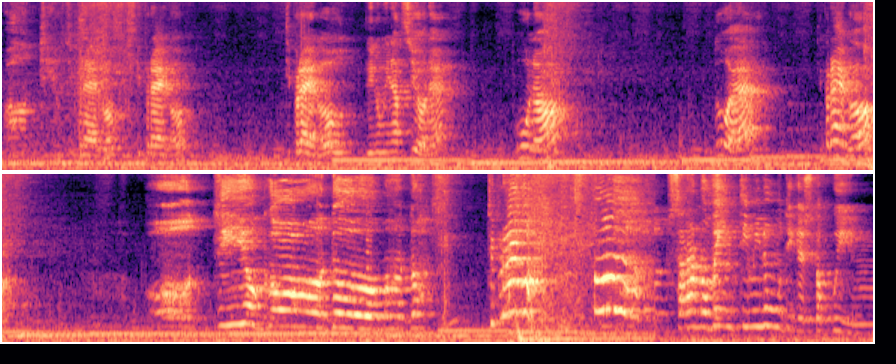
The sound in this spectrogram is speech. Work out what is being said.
Oddio, ti prego, ti prego. Ti prego, l'illuminazione. Uno. Due. Ti prego. Oddio, godo! Madonna. Ti prego! Ah, saranno 20 minuti che sto qui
